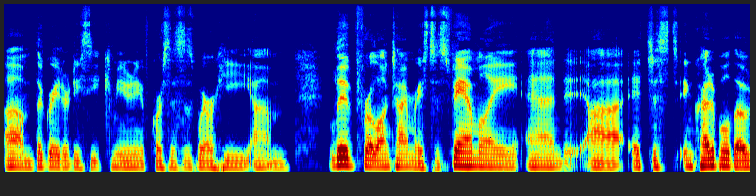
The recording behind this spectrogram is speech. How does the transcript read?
um, the greater DC community. Of course, this is where he um, lived for a long time, raised his family, and uh, it's just incredible though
